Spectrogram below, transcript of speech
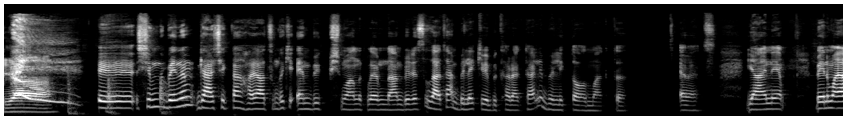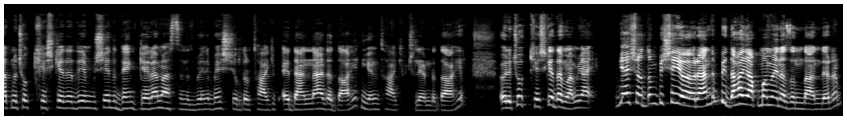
Ya. Ee, şimdi benim gerçekten hayatımdaki en büyük pişmanlıklarımdan birisi zaten Bilek gibi bir karakterle birlikte olmaktı. Evet. Yani benim hayatımda çok keşke dediğim bir şeye de denk gelemezsiniz. Beni 5 yıldır takip edenler de dahil, yeni takipçilerim de dahil. Öyle çok keşke demem. Yani yaşadım bir şey öğrendim bir daha yapmam en azından derim.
